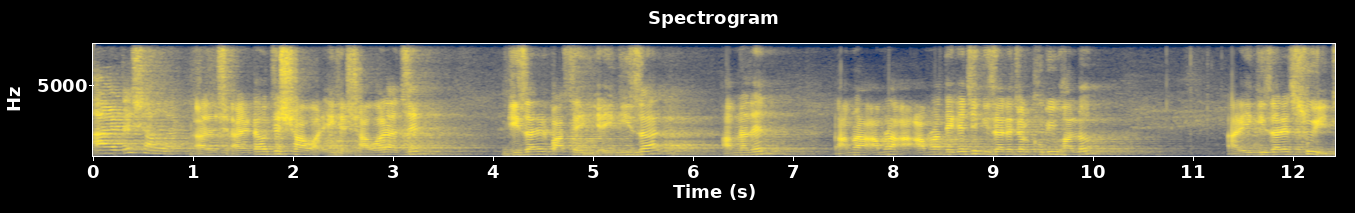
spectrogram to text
আর এটা শাওয়ার। আর আর এটা হচ্ছে শাওয়ার। এই যে শাওয়ার আছে গিজারের পাশেই। এই গিজার আপনাদের আমরা আমরা আমরা দেখেছি গিজারের জল খুবই ভালো। আর এই গিজারের সুইচ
